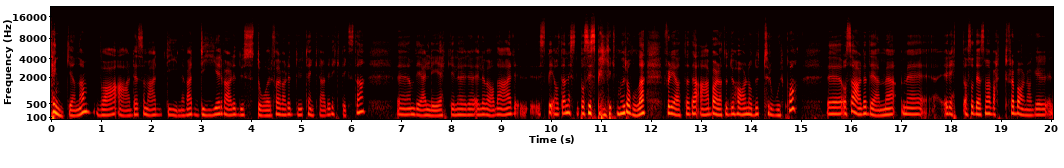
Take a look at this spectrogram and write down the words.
tenke gjennom hva er det som er dine verdier, hva er det du står for, hva er det du tenker er det viktigste. Eh, om det er lek eller, eller hva det er. Alt jeg nesten på å si spiller ikke noen rolle. fordi at det er bare at du har noe du tror på. Eh, og så er det det med, med, rett Altså det som har vært fra barnehage,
